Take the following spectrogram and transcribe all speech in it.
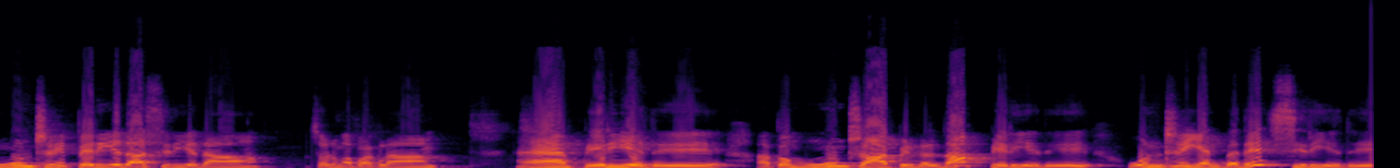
மூன்று பெரியதா சிறியதா? சொல்லுங்க பார்க்கலாம். ஆ பெரியது. அப்போ மூன்று ஆப்பிள்கள் தான் பெரியது. ஒன்று என்பது சிறியது.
